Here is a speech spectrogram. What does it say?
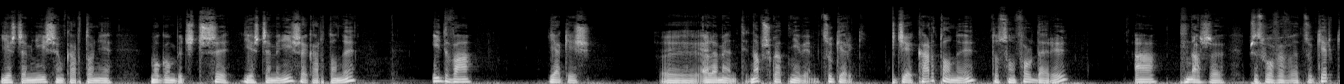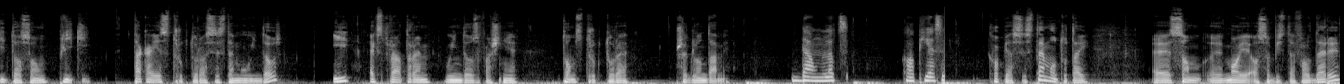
jeszcze mniejszym kartonie mogą być trzy jeszcze mniejsze kartony i dwa jakieś y, elementy, na przykład, nie wiem, cukierki, gdzie kartony to są foldery, a nasze przysłowiowe cukierki to są pliki. Taka jest struktura systemu Windows i eksploratorem Windows właśnie tą strukturę przeglądamy. Downloads. Kopia sy- Kopia systemu, tutaj e, są e, moje osobiste foldery,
